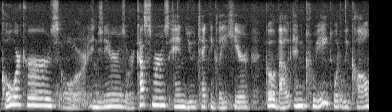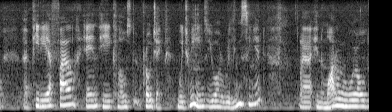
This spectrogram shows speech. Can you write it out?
co-workers or engineers or customers and you technically here go about and create what we call a PDF file in a closed project which means you are releasing it uh, in the modern world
